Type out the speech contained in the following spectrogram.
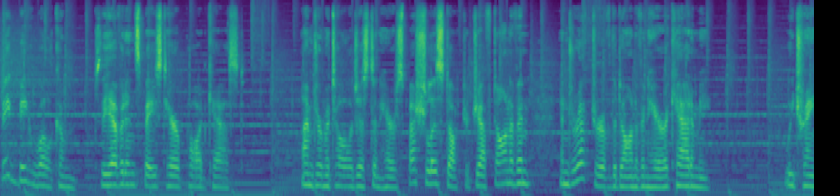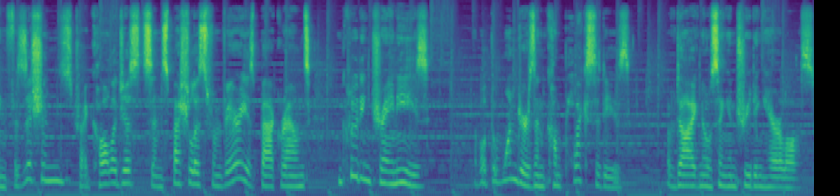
big, big welcome to the Evidence Based Hair Podcast. I'm dermatologist and hair specialist Dr. Jeff Donovan and director of the Donovan Hair Academy. We train physicians, trichologists, and specialists from various backgrounds, including trainees, about the wonders and complexities of diagnosing and treating hair loss.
